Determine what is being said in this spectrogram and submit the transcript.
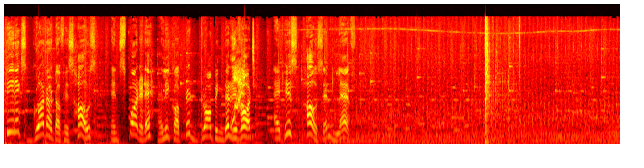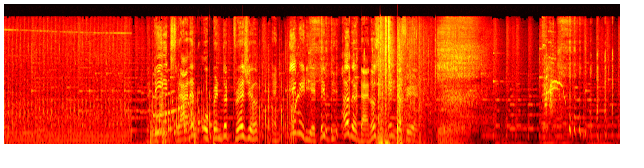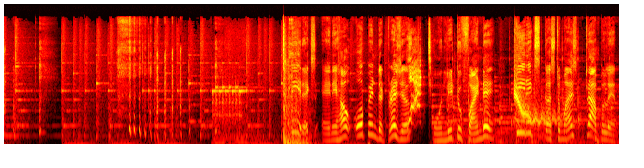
T-Rex got out of his house and spotted a helicopter dropping the reward at his house and left. The T-Rex ran and opened the treasure and immediately the other dinos interfered. T-Rex anyhow opened the treasure What? only to find a T-Rex customized trampoline.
